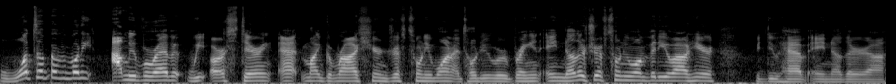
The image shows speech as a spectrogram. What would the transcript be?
What's up everybody? I'm Evil Rabbit. We are staring at my garage here in Drift 21. I told you we were bringing another Drift 21 video out here. We do have another uh,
